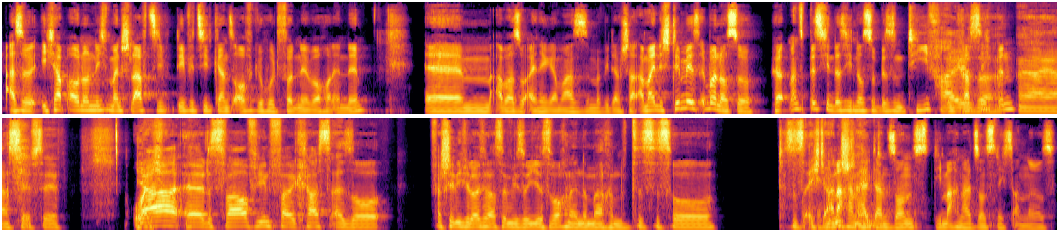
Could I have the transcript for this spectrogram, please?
Also ich habe auch noch nicht mein Schlafdefizit ganz aufgeholt von dem Wochenende. Ähm, aber so einigermaßen sind wir wieder am Start. Aber meine Stimme ist immer noch so. Hört man es bisschen, dass ich noch so ein bisschen tief und krassig Heiser. bin? Ja, ja, safe, safe. Oh, ja, äh, das war auf jeden Fall krass. Also, verstehe nicht, wie Leute das irgendwie so jedes Wochenende machen. Das ist so, das ist echt die machen halt dann sonst, die machen halt sonst nichts anderes.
